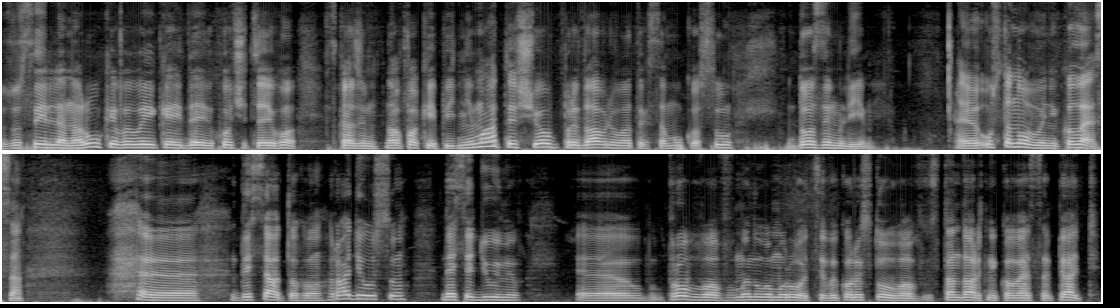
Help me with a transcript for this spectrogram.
зусилля на руки велике йде, хочеться його, скажімо, навпаки, піднімати, щоб придавлювати саму косу до землі. Е, установлені колеса 10 радіусу 10 дюймів. Е, Пробував в минулому році, використовував стандартні колеса 5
